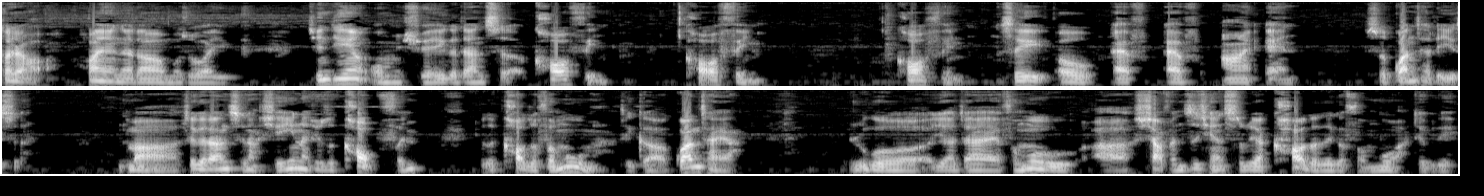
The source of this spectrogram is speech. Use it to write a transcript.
大家好，欢迎来到魔术外语。今天我们学一个单词，coffin，coffin，coffin，c o f f i n，是棺材的意思。那么这个单词呢，谐音呢就是靠坟，就是靠着坟墓嘛。这个棺材啊，如果要在坟墓啊下坟之前，是不是要靠着这个坟墓啊？对不对？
